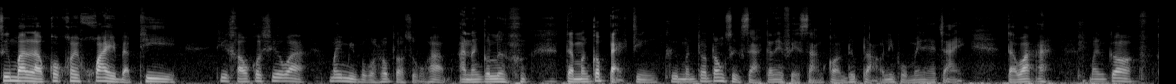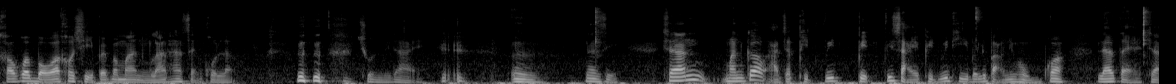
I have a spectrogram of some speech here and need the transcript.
ซึ่งบ้านเราก็ค่อยไข้แบบที่ที่เขาก็เชื่อว่าไม่มีผลกระทบต่อสุขภาพ อันนั้นก็เรื่อง แต่มันก็แปลกจริง คือมันต้องต้องศึกษากันในเฟสสามก่อนหรือเปล่า อันนี้ผมไม่แน่ใจ แต่ว่าอะ มันก็เขาก็บอกว่าเขาฉีดไปประมาณหนึ่งล้านห้าแสนคนแล้ว ชวนไม่ได้ เออ นั่นสิ ฉะนั้นมันก็อาจจะผิดวิผิดวิสัยผิดวิธีไปหรือเปล่านี่ผมก็แล้วแต่จะ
